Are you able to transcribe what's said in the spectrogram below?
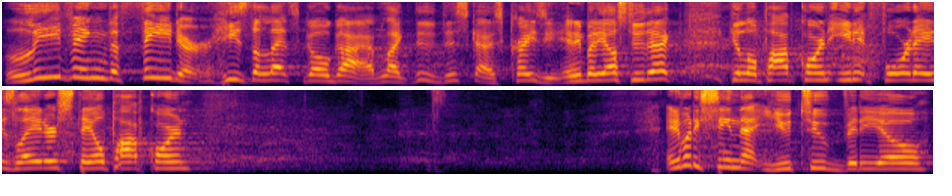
leaving the theater. He's the let's go guy. I'm like, dude, this guy's crazy. Anybody else do that? Get a little popcorn, eat it four days later, stale popcorn. Anybody seen that YouTube video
